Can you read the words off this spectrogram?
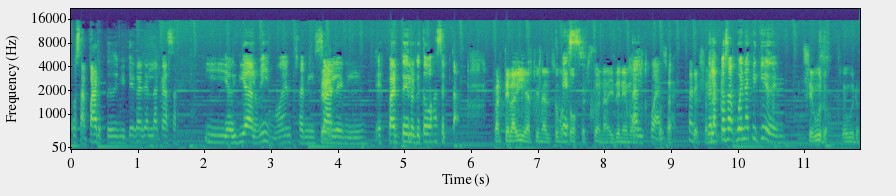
o sea, parte de mi pega era en la casa y hoy día lo mismo, entran y salen y es parte de lo que todos aceptamos. Parte de la vida, al final somos todos personas y tenemos cosas personales. De las cosas buenas que queden. Seguro, seguro.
